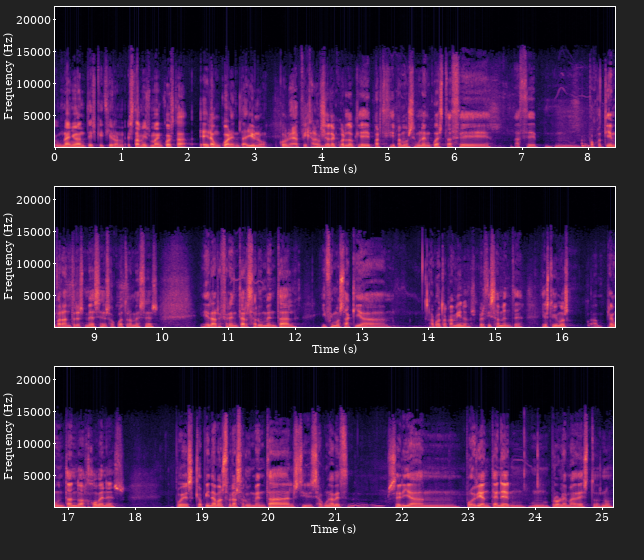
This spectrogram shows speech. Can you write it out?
un año antes que hicieron esta misma encuesta, era un 41. Con, fijaros. Yo recuerdo que participamos en una encuesta hace, hace mm, poco tiempo, eran tres meses o cuatro meses, era referente a salud mental y fuimos aquí a, a Cuatro Caminos, precisamente, y estuvimos preguntando a jóvenes pues qué opinaban sobre la salud mental, si, alguna vez serían, podrían tener un, problema de estos, ¿no?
